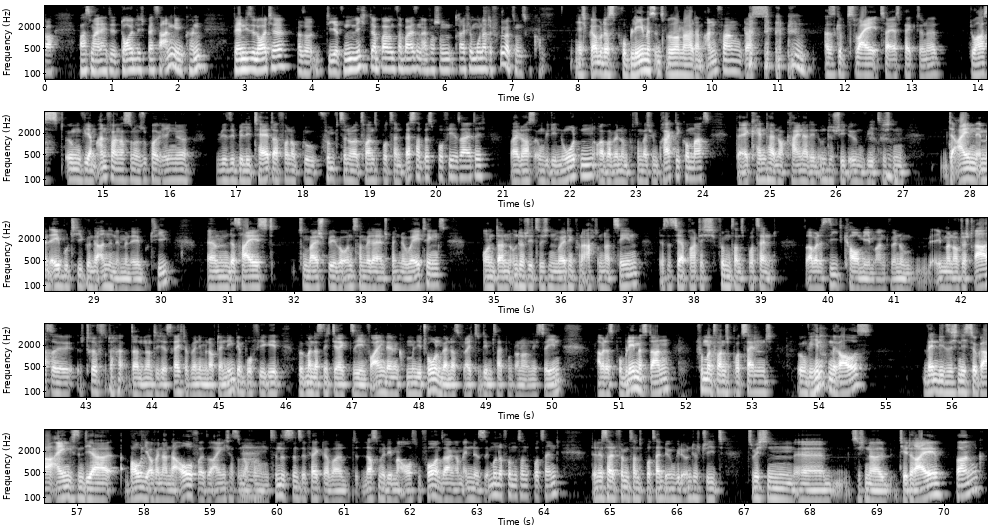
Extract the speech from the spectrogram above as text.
was man hätte deutlich besser angehen können, wären diese Leute, also die jetzt nicht bei uns dabei sind, einfach schon drei, vier Monate früher zu uns gekommen. Ich glaube, das Problem ist insbesondere halt am Anfang, dass, also es gibt zwei, zwei Aspekte. Ne? Du hast irgendwie am Anfang hast du eine super geringe Visibilität davon, ob du 15 oder 20 Prozent besser bist profilseitig weil du hast irgendwie die Noten, aber wenn du zum Beispiel ein Praktikum machst, da erkennt halt noch keiner den Unterschied irgendwie mhm. zwischen der einen M&A-Boutique und der anderen M&A-Boutique. Ähm, das heißt, zum Beispiel bei uns haben wir da entsprechende Ratings und dann Unterschied zwischen einem Rating von 8 und einer 10, das ist ja praktisch 25 Prozent. So, aber das sieht kaum jemand. Wenn du jemanden auf der Straße triffst, dann natürlich ist recht, aber wenn jemand auf dein LinkedIn-Profil geht, wird man das nicht direkt sehen. Vor allem deine Kommilitonen werden das vielleicht zu dem Zeitpunkt auch noch nicht sehen. Aber das Problem ist dann, 25% irgendwie hinten raus, wenn die sich nicht sogar, eigentlich sind die ja, bauen die aufeinander auf, also eigentlich hast du noch mhm. einen Zinseszinseffekt, aber lassen wir den mal außen vor und sagen, am Ende ist es immer noch 25%, dann ist halt 25% irgendwie der Unterschied zwischen, äh, zwischen einer T3-Bank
